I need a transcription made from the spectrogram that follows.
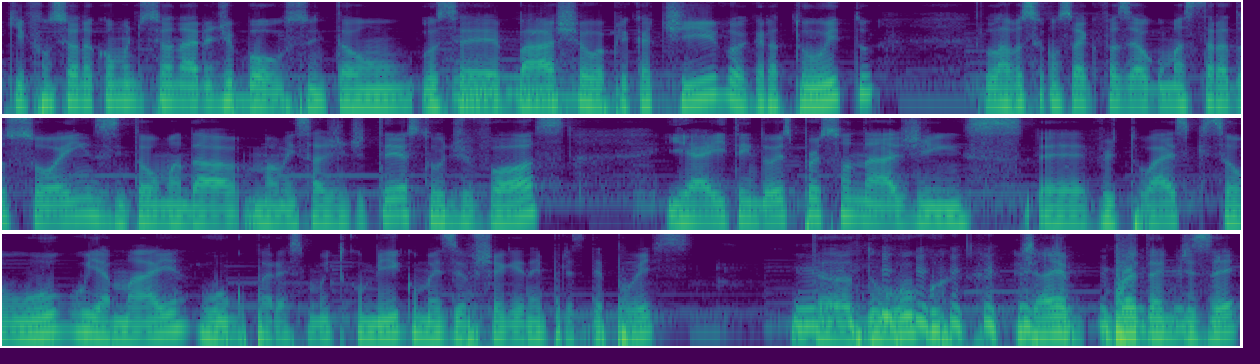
que funciona como um dicionário de bolso. Então você baixa o aplicativo, é gratuito, lá você consegue fazer algumas traduções, então mandar uma mensagem de texto ou de voz. E aí tem dois personagens é, virtuais que são o Hugo e a Maia. O Hugo parece muito comigo, mas eu cheguei na empresa depois do, do Hugo, já é importante dizer.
